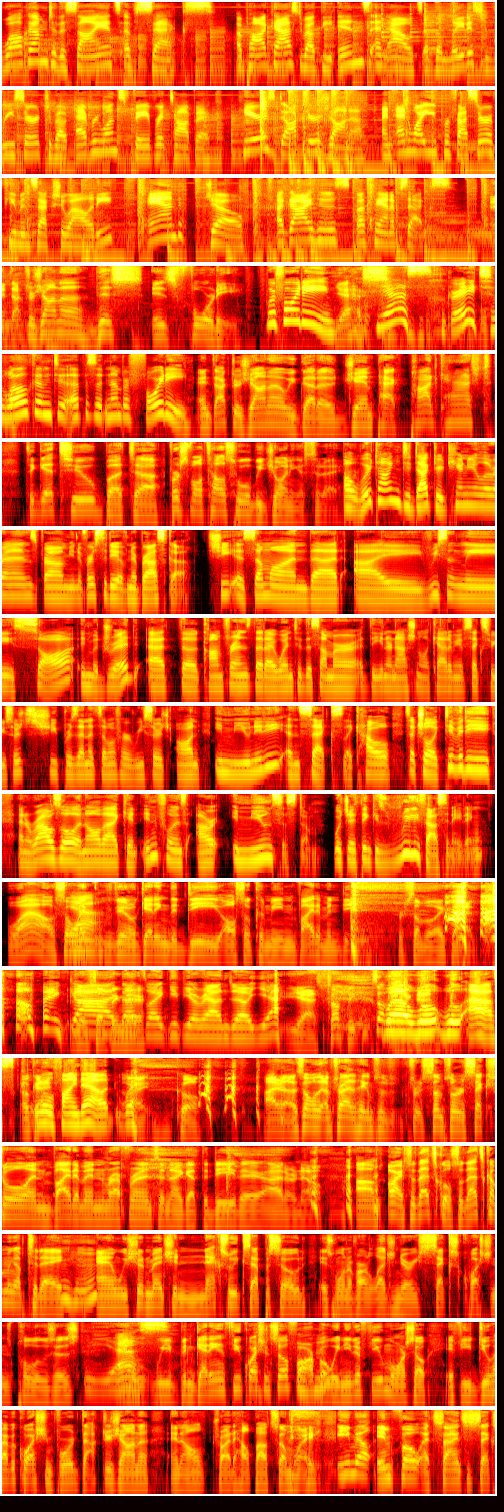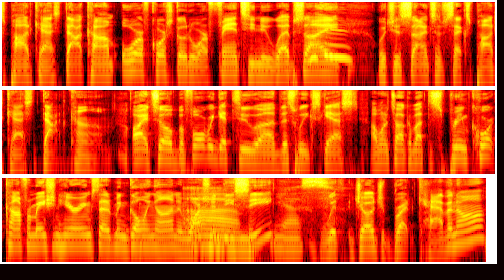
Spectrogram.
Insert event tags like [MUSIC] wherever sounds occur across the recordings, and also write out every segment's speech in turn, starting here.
Welcome to the Science of Sex, a podcast about the ins and outs of the latest research about everyone's favorite topic. Here's Dr. Zhana, an NYU professor of human sexuality, and Joe, a guy who's a fan of sex. And Dr. Zhana, this is 40. We're 40. Yes. Yes. Great. [LAUGHS] Welcome to episode number 40. And Dr. Zhana, we've got a jam packed podcast to get to. But uh, first of all, tell us who will be joining us today. Oh, we're talking to Dr. Tierney Lorenz from University of Nebraska. She is someone that I recently saw in Madrid at the conference that I went to this summer at the International Academy of Sex Research. She presented some of her research on immunity and sex, like how sexual activity and arousal and all that can influence our immune system, which I think is really fascinating. Wow. So, Yeah. like, you know, getting the D also could mean vitamin D or something like that. [LAUGHS] Oh my God. something That's why I keep you around, Joe. Yeah. yeah, something. something Well, like that. we'll we'll ask. Okay. We'll find out. All right, [LAUGHS] cool. I don't know. It's only, I'm trying to think of some, some sort of sexual and vitamin reference, and I got the D there. I don't know. Um, all right, so that's cool. So that's coming up today, Mm-hmm. and we should mention next week's episode is one of our legendary sex questions paloozas. Yes. and we've been getting a few questions so far, but we need a few more. So if you do have a question for Dr. Zhana, and I'll try to help out some way, [LAUGHS] email info at scienceofsexpodcast.com, or of course go to our fancy new website which is scienceofsexpodcast.com. All right, so before we get to uh, this week's guest, I want to talk about the Supreme Court confirmation hearings that have been going on in Washington, Um, D.C. yes. with Judge Brett Kavanaugh.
